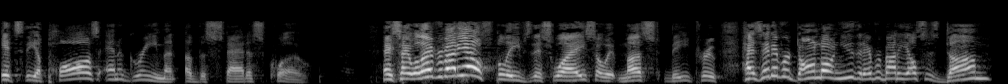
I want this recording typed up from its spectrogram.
It's the applause and agreement of the status quo. They say, well, everybody else believes this way, so it must be true. Has it ever dawned on you that everybody else is dumb?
